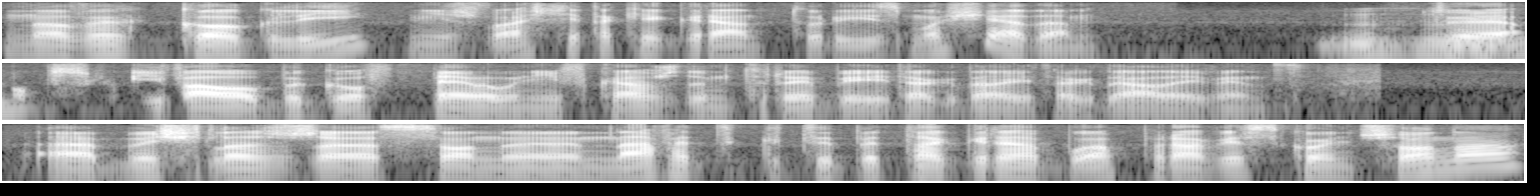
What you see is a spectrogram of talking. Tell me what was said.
nowych gogli niż właśnie takie Gran Turismo 7, mhm. które obsługiwałoby go w pełni w każdym trybie i tak dalej, i tak dalej, więc e, myślę, że Sony nawet gdyby ta gra była prawie skończona,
